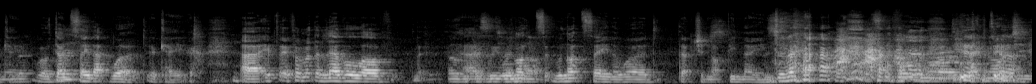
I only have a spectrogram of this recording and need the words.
okay. Well, don't say that word. Okay. Uh, if, if I'm at the level of, Oh, uh, we will not now. will not say the word that should not be named. It's the Voldemort Yeah, technology.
